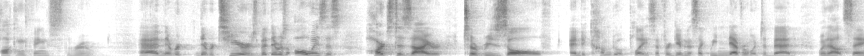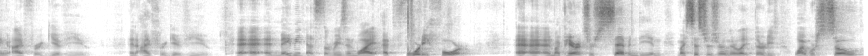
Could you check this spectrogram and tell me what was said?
talking things through. And there were, there were tears, but there was always this heart's desire to resolve and to come to a place of forgiveness. Like we never went to bed without saying, I forgive you and I forgive you. And, and maybe that's the reason why at 44, and my parents are 70 and my sisters are in their late 30s why we're so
